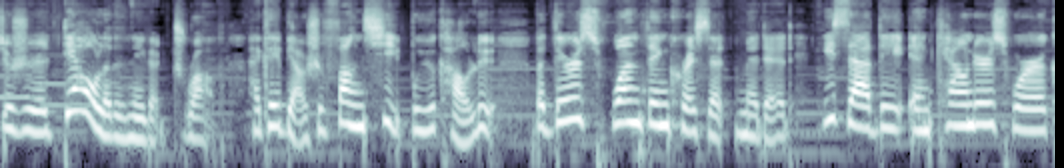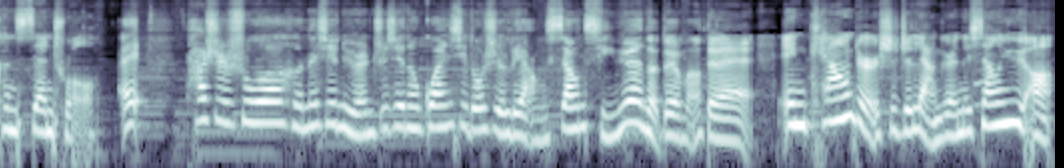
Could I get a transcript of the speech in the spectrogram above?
就是掉了的那个 drop，还可以表示放弃、不予考虑。But there's one thing Chris admitted. He said the encounters were consensual. 哎，他是说和那些女人之间的关系都是两厢情愿的，对吗？对，encounter 是指两个人的相遇啊，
